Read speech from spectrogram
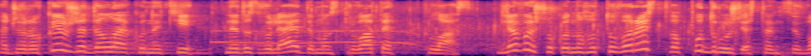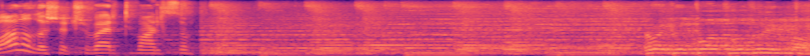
адже роки вже далеко не ті, не дозволяє демонструвати клас. Для вишуканого товариства подружжя станцювало лише чверть вальсу. Давайте поаплодуємо.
